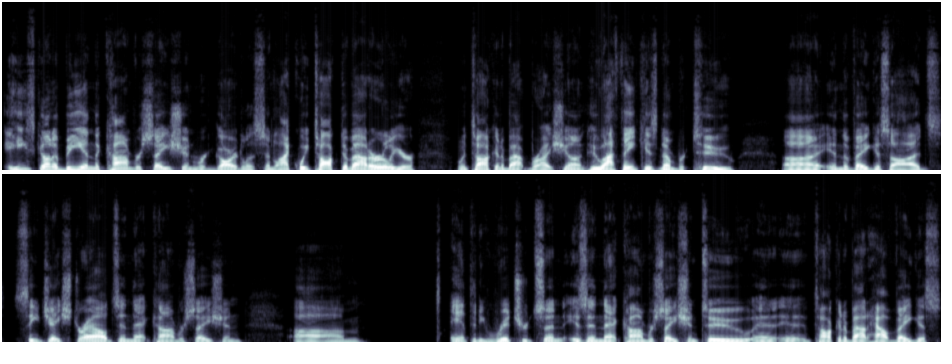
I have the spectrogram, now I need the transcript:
he's going to be in the conversation regardless. And like we talked about earlier when talking about Bryce Young, who I think is number two uh, in the Vegas odds. C.J. Stroud's in that conversation. Um, Anthony Richardson is in that conversation too, and, and talking about how Vegas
